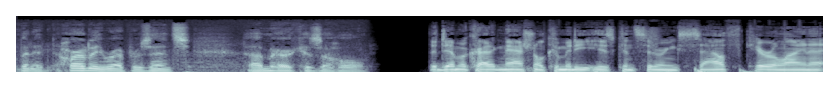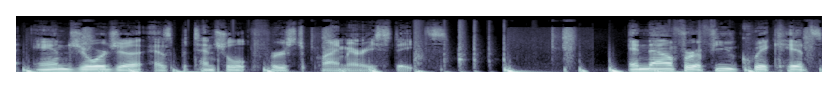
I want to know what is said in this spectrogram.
but it hardly represents America as a whole. The Democratic National Committee is considering South Carolina and Georgia as potential first primary states. And now for a few quick hits.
